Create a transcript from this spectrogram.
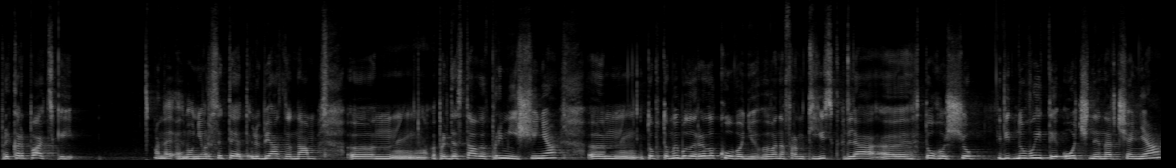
Прикарпатський університет люб'язно нам ем, предоставив приміщення, ем, тобто ми були релоковані в Івано-Франківськ для е, того, щоб відновити очне навчання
